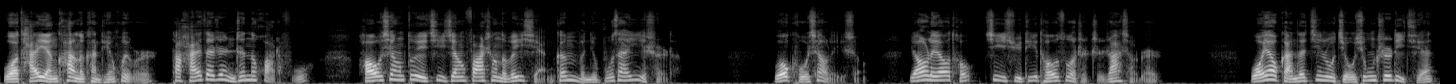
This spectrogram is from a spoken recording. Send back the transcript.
我抬眼看了看田慧文，她还在认真的画着符，好像对即将发生的危险根本就不在意似的。我苦笑了一声，摇了摇头，继续低头做着纸扎小人我要赶在进入九凶之地前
